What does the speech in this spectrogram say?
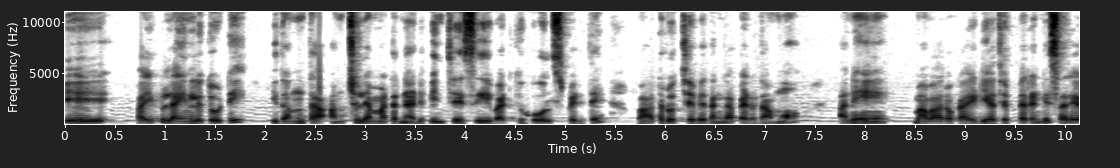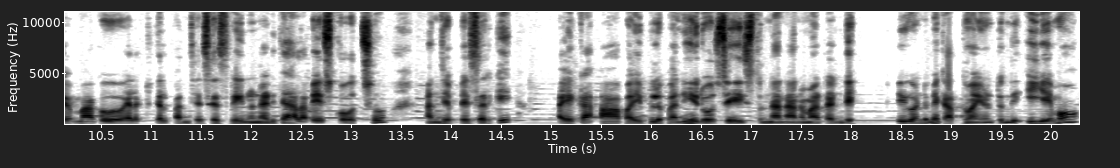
ఈ పైపు లైన్లతోటి ఇదంతా అంచులు ఎమ్మట నడిపించేసి వాటికి హోల్స్ పెడితే వాటర్ వచ్చే విధంగా పెడదాము అని మా వారు ఒక ఐడియా చెప్పారండి. సరే మాకు ఎలక్ట్రికల్ పని చేసే శ్రీను అడిగితే అలా వేసుకోవచ్చు అని చెప్పేసరికి ఇక ఆ పైపుల పని ఈరోజు చేయిస్తున్నాను అనమాట అండి. ఇదిగోండి మీకు అర్థమై ఉంటుంది. ఇవేమో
